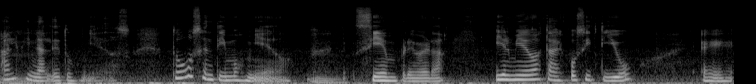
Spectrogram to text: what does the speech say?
Al mm. final de tus miedos. Todos sentimos miedo, mm. siempre, ¿verdad? Y el miedo hasta es positivo eh,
